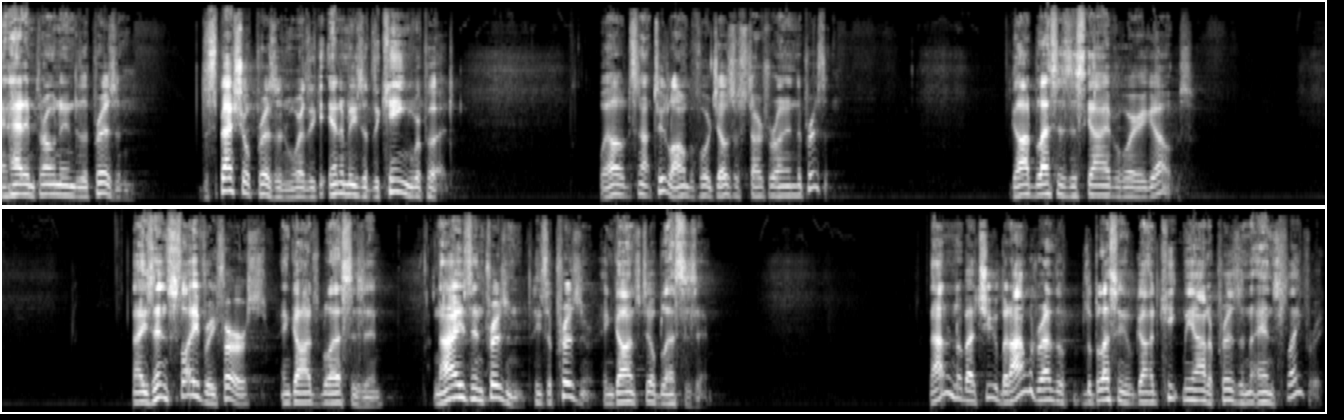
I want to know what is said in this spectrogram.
and had him thrown into the prison the special prison where the enemies of the king were put. Well, it's not too long before Joseph starts running the prison. God blesses this guy everywhere he goes. Now he's in slavery first, and God blesses him. Now he's in prison. He's a prisoner, and God still blesses him. Now, I don't know about you, but I would rather the blessing of God keep me out of prison and slavery.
